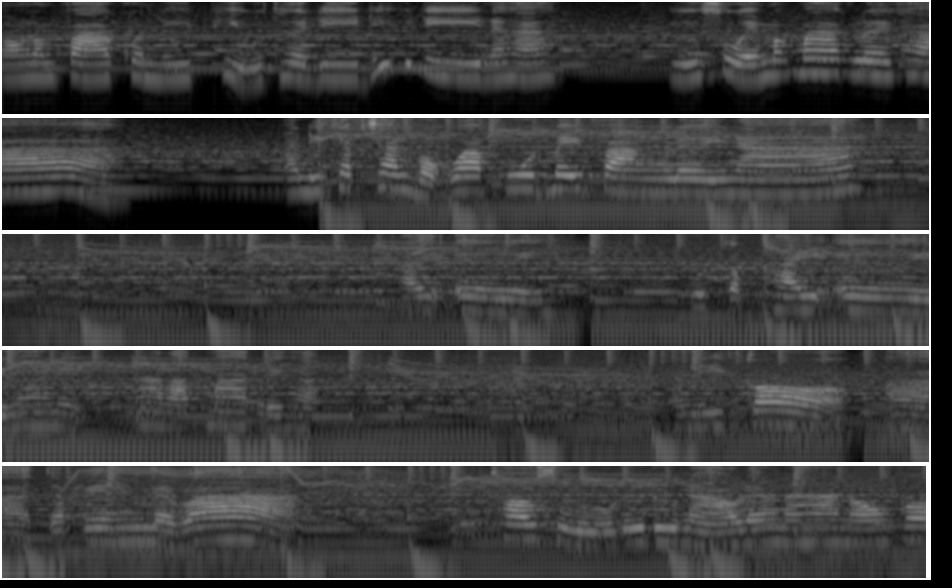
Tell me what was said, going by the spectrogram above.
้องน้ำฟ้าคนนี้ผิวเธอดีดีดีนะคะ ผิวสวยมากๆเลยค่ะ อันนี้แคปชั่นบอกว่าพูดไม่ฟังเลยนะใครเอ่ยพูดกับใครเอ่ยน่าเนี่ยน่ารักมากเลยค่ะ อันนี้ก็จะเป็นแบบว่าเข้าสู่ฤดูหนาวแล้วนะคะน้องก็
